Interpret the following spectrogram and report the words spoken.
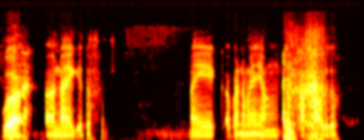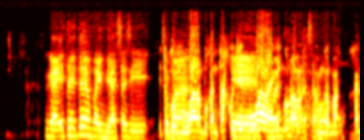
Gue Gua na- eh, naik itu. Naik apa namanya yang, yang kapal itu. Nggak, itu itu yang paling biasa sih. Itu gue Cuma- mual, bukan takut Iya, sih mual cuma- anjing. Gue nggak merasa nggak makan.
